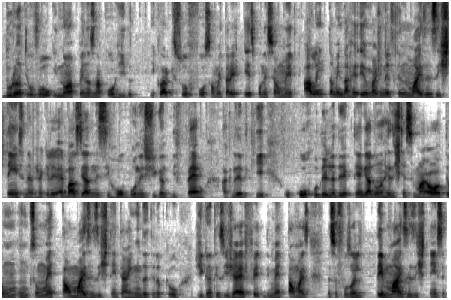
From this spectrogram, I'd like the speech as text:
durante o voo e não apenas na corrida. E claro que sua força aumentaria exponencialmente, além também da, eu imagino ele tendo mais resistência, né? Já que ele é baseado nesse robô, nesse gigante de ferro, acredito que o corpo dele né, tenha ganhado uma resistência maior, ter um, um, um metal mais resistente ainda, entendeu? Porque o gigante esse já é feito de metal, mas nessa fusão ele ter mais resistência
